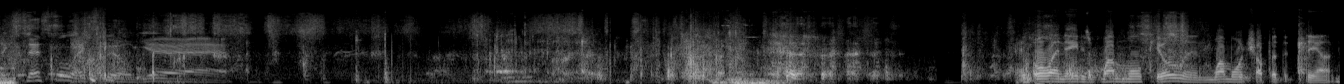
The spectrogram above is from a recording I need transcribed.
Successful exfil, yeah. And all I need is one more kill and one more chopper th- down.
